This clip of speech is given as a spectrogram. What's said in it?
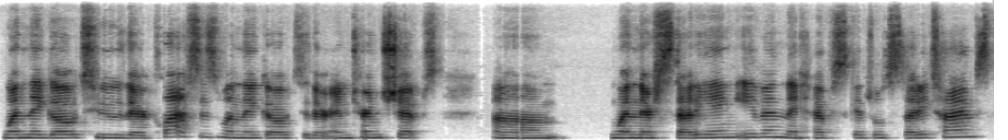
when they go to their classes, when they go to their internships, um, when they're studying, even they have scheduled study times.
